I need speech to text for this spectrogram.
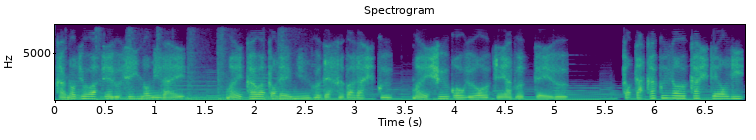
彼女はチェルシーの未来。前川トレーニングで素晴らしく、毎週ゴールを打ち破っている。と高く評価しており、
